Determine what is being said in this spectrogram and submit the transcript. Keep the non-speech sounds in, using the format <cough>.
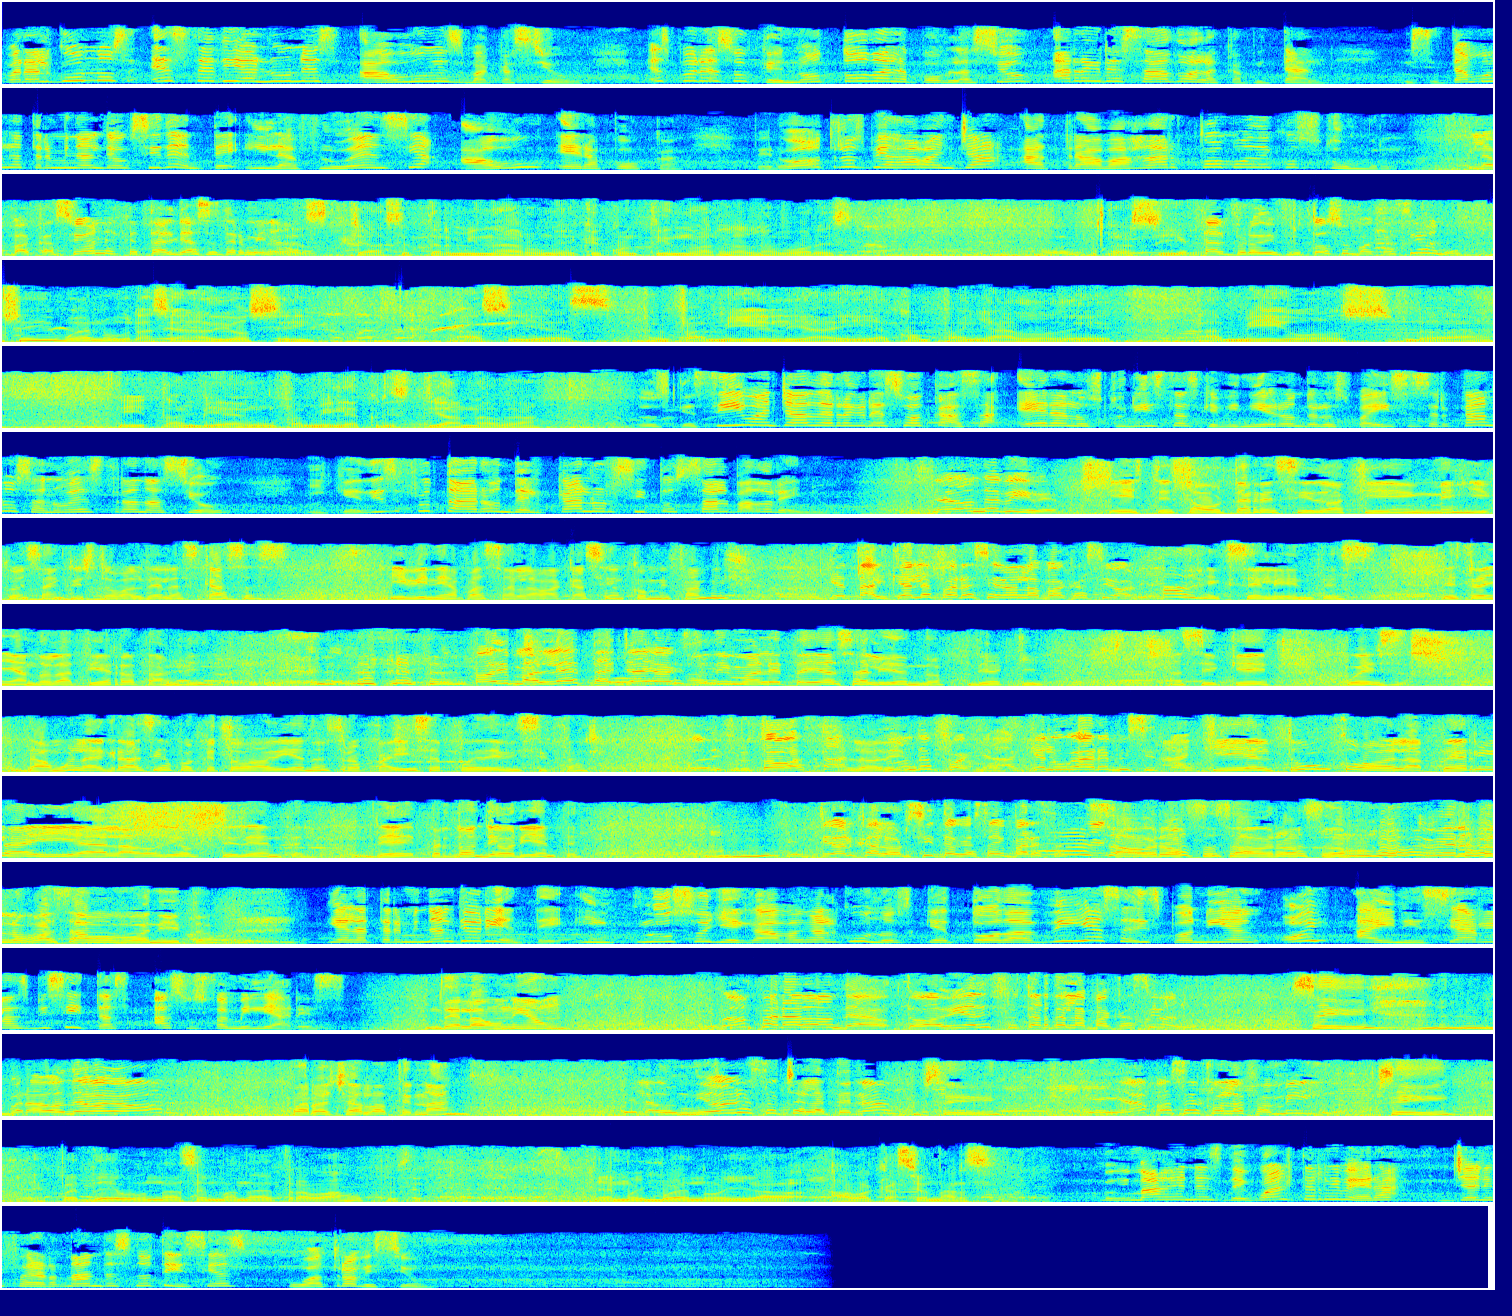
Para algunos, este día lunes aún es vacación. Es por eso que no toda la población ha regresado a la capital. Visitamos la terminal de Occidente y la afluencia aún era poca, pero otros viajaban ya a trabajar como de costumbre. ¿Y las vacaciones qué tal? ¿Ya se terminaron? Pues ya se terminaron, hay que continuar las labores. Así. ¿Qué tal? ¿Pero disfrutó sus vacaciones? Sí, bueno, gracias a Dios, sí. Así es, en familia y acompañado de amigos, ¿verdad? Y también familia cristiana, ¿verdad? Los que sí iban ya de regreso a casa eran los turistas que vinieron de los países cercanos a nuestra nación y que disfrutaron del calorcito salvadoreño. ¿Usted dónde vive? Este, ahorita resido aquí en México, en San Cristóbal de las Casas, y vine a pasar la vacación con mi familia. ¿Y qué tal? ¿Qué le parecieron las vacaciones? Ah, excelentes. Extrañando la tierra también. <laughs> Todo y maleta ya, Todo y maleta ya saliendo de aquí. Así que, pues, damos las gracias porque todavía nuestro país se puede visitar. Lo disfrutó bastante. ¿Dónde fue? ¿A qué lugares visitó? Aquí el Tunco, la Perla y al lado de Occidente, de, perdón, de Oriente. ¿Sintió el calorcito que está ahí para esa ah, Sabroso, sabroso, <laughs> pero lo pasamos bonito. Y a la terminal de Oriente incluso llegaban algunos que todavía se disponían hoy a iniciar las visitas a sus familiares. De la Unión. ¿Y van para dónde? ¿Todavía a disfrutar de las vacaciones? Sí. ¿Para dónde van ahora? Para Chalatenango de la Unión hasta Chalatenango. Sí. ¿Y allá pasar con la familia? Sí. Después de una semana de trabajo, pues es muy bueno ir a, a vacacionarse. Con imágenes de Walter Rivera, Jennifer Hernández Noticias, Cuatro Visión.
